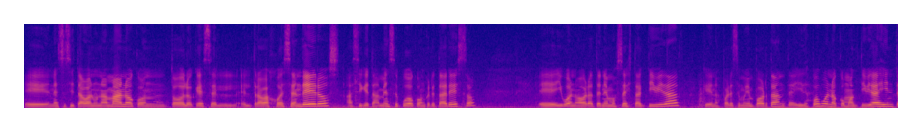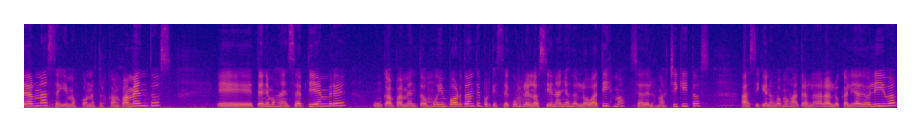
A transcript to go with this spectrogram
eh, necesitaban una mano con todo lo que es el, trabajo de senderos, así que también se pudo concretar eso. Eh, y bueno, ahora tenemos esta actividad que nos parece muy importante y después, bueno, como actividades internas seguimos con nuestros campamentos. tenemos en septiembre un campamento muy importante porque se cumplen los 100 años del lobatismo, o sea, de los más chiquitos, así que nos vamos a trasladar a la localidad de Oliva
